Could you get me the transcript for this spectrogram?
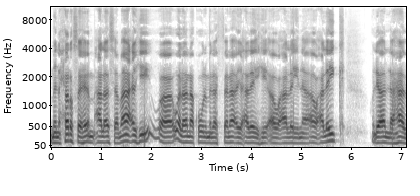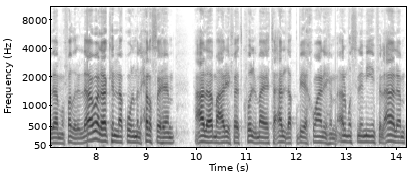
من حرصهم على سماعه ولا نقول من الثناء عليه أو علينا أو عليك لأن هذا من فضل الله ولكن نقول من حرصهم على معرفة كل ما يتعلق بإخوانهم المسلمين في العالم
